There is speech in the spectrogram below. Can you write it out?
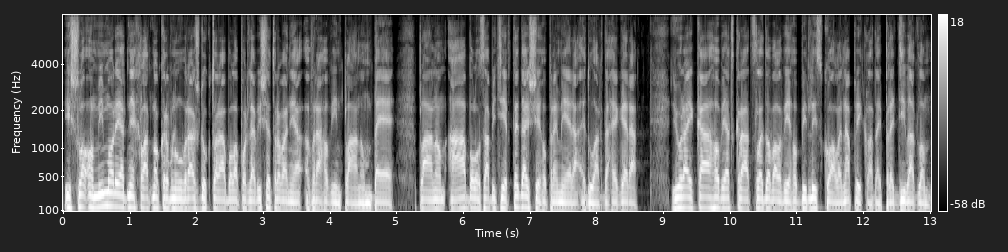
Išlo o mimoriadne chladnokrvnú vraždu, ktorá bola podľa vyšetrovania vrahovým plánom B. Plánom A bolo zabitie vtedajšieho premiéra Eduarda Hegera. Juraj K. ho viackrát sledoval v jeho bydlisku, ale napríklad aj pred divadlom.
